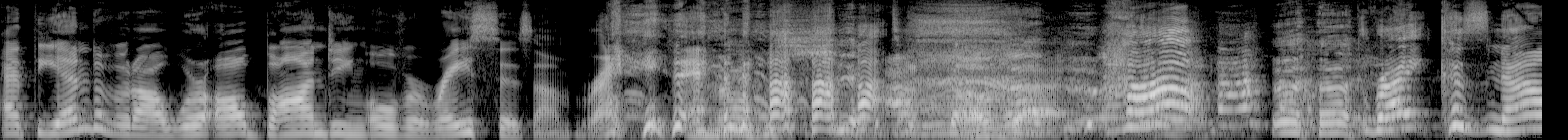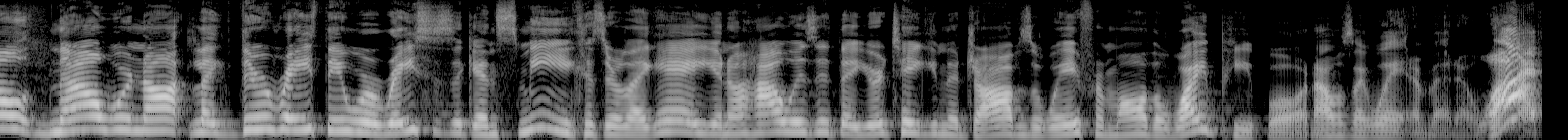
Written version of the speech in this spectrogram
at the end of it all, we're all bonding over racism, right? Oh, no, And- Love that. right? Because now, now we're not like they're race. They were racist against me because they're like, hey, you know, how is it that you're taking the jobs away from all the white people? And I was like, wait a minute, what?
